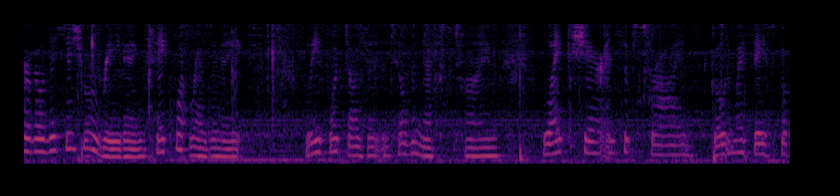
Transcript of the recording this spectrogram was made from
Virgo, this is your reading. Take what resonates. Leave what doesn't. Until the next time, like, share, and subscribe. Go to my Facebook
